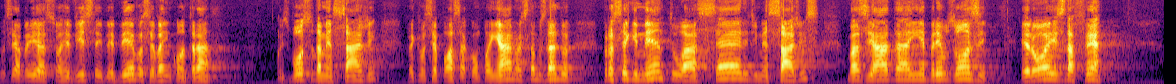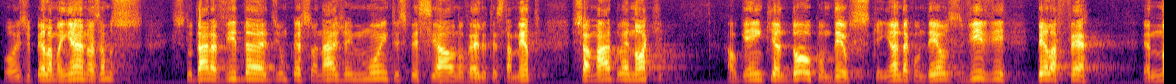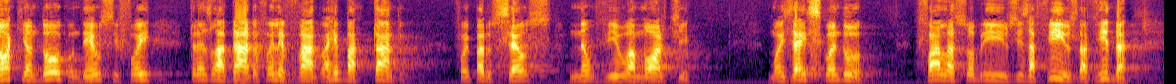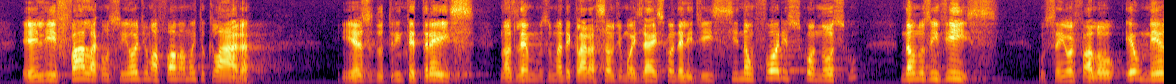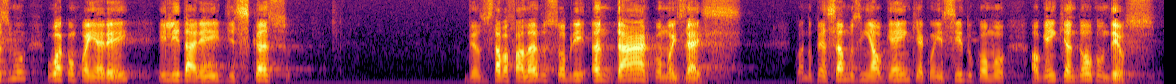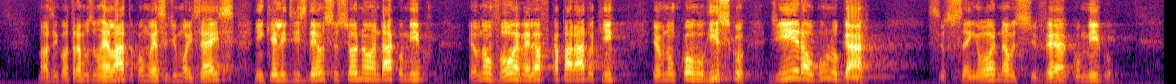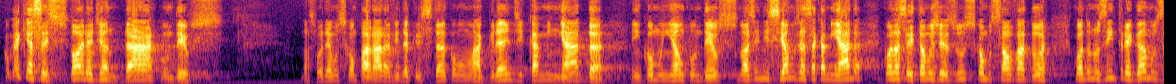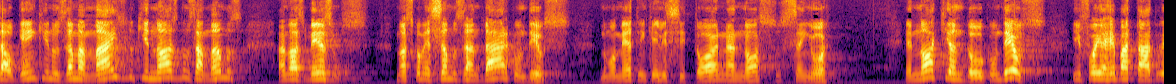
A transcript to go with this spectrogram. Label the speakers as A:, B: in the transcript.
A: Se você abrir a sua revista e beber, você vai encontrar o esboço da mensagem para que você possa acompanhar. Nós estamos dando prosseguimento à série de mensagens baseada em Hebreus 11, Heróis da Fé. Hoje pela manhã nós vamos estudar a vida de um personagem muito especial no Velho Testamento, chamado Enoque. Alguém que andou com Deus. Quem anda com Deus vive pela fé. Enoque andou com Deus e foi transladado, foi levado, arrebatado, foi para os céus, não viu a morte. Moisés, quando fala sobre os desafios da vida, ele fala com o Senhor de uma forma muito clara. Em Êxodo 33, nós lemos uma declaração de Moisés quando ele diz: Se não fores conosco, não nos envies. O Senhor falou: Eu mesmo o acompanharei e lhe darei descanso. Deus estava falando sobre andar com Moisés. Quando pensamos em alguém que é conhecido como alguém que andou com Deus, nós encontramos um relato como esse de Moisés, em que ele diz: Deus, se o senhor não andar comigo, eu não vou, é melhor ficar parado aqui. Eu não corro risco de ir a algum lugar se o Senhor não estiver comigo. Como é que é essa história de andar com Deus? Nós podemos comparar a vida cristã como uma grande caminhada em comunhão com Deus. Nós iniciamos essa caminhada quando aceitamos Jesus como Salvador, quando nos entregamos a alguém que nos ama mais do que nós nos amamos a nós mesmos. Nós começamos a andar com Deus no momento em que Ele se torna nosso Senhor. Enoque andou com Deus e foi arrebatado.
